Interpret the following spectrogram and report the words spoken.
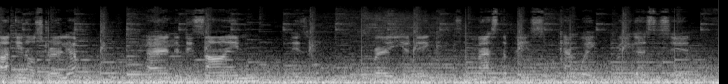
uh, in Australia. And the design is very unique. It's a masterpiece. Can't wait for you guys to see it.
